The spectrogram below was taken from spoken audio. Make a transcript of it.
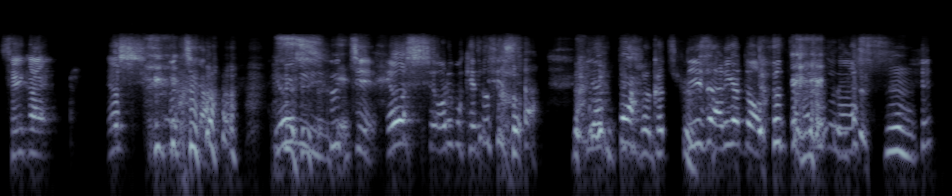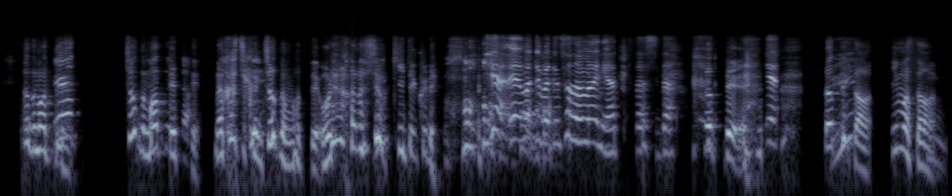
正解。よし、フッチが。よし、フッチ。よし、俺も決定した。やった。リーさん、ありがとう。ありがとうございます。うん。ちょっと待って。ちょっと待ってって。中地君、ちょっと待って。俺の話を聞いてくれ。いや、いや、待って待って、その前に私だ。だってや、だってさ、今さうん、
